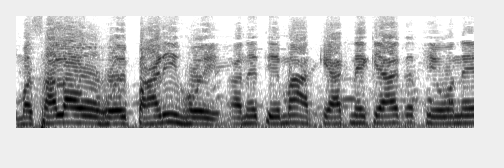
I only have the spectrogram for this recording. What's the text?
મસાલાઓ હોય, પાણી હોય અને તેમાં ક્યાંક ને ક્યાંક તેઓને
